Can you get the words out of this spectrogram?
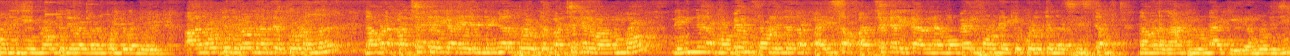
നരേന്ദ്രമോദിജി നോട്ട് നിരോധനം കൊണ്ടുവന്നത്. ആ നോട്ട് നിരോധനത്തെ തുടർന്ന് നമ്മുടെ പച്ചക്കറി കടയിൽ നിങ്ങൾ പോയിട്ട് പച്ചക്കറി വാങ്ങുമ്പോൾ നിങ്ങളുടെ മൊബൈൽ ഫോണിൽ നിന്ന് പൈസ പച്ചക്കറിക്കാരന്റെ മൊബൈൽ ഫോണിലേക്ക് കൊടുക്കുന്ന സിസ്റ്റം നമ്മുടെ നാട്ടിൽ ഉണ്ടാക്കിയില്ല മോദിജി.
